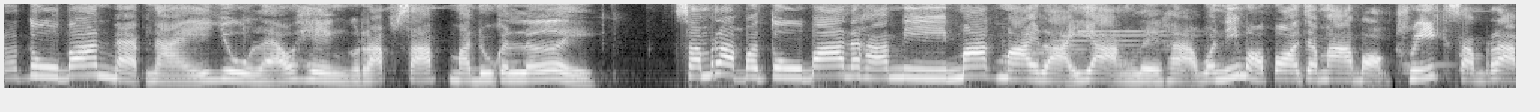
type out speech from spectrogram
ประตูบ้านแบบไหนอยู่แล้วเฮงรับทรัพย์มาดูกันเลยสำหรับประตูบ้านนะคะมีมากมายหลายอย่างเลยค่ะ วันนี้หมอปอจะมาบอกทริคสำหรับ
